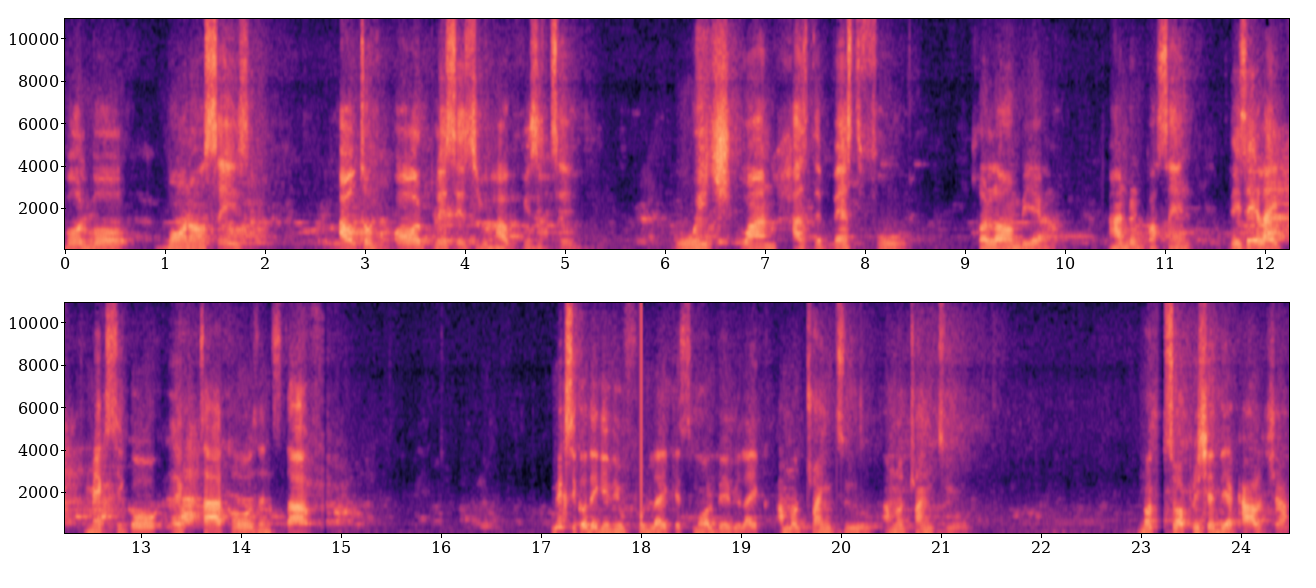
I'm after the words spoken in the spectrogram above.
Volvo Bono says, out of all places you have visited, which one has the best food? Colombia, 100%. They say like Mexico, like tacos and stuff. Mexico, they give you food like a small baby. Like I'm not trying to, I'm not trying to not to appreciate their culture.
